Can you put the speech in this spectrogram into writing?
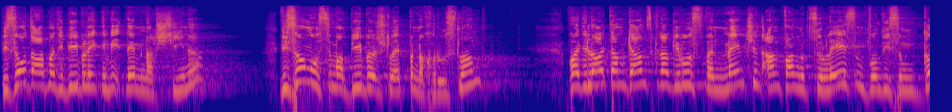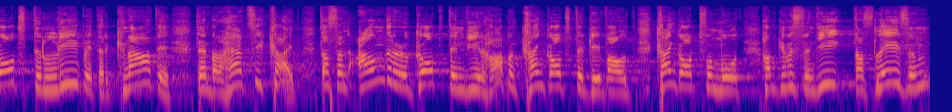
Wieso darf man die Bibel nicht mitnehmen nach China? Wieso musste man Bibel schleppen nach Russland? Weil die Leute haben ganz genau gewusst, wenn Menschen anfangen zu lesen von diesem Gott der Liebe, der Gnade, der Barmherzigkeit, das ist ein anderer Gott, den wir haben, kein Gott der Gewalt, kein Gott vom Mord, haben gewusst, wenn die das lesen,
